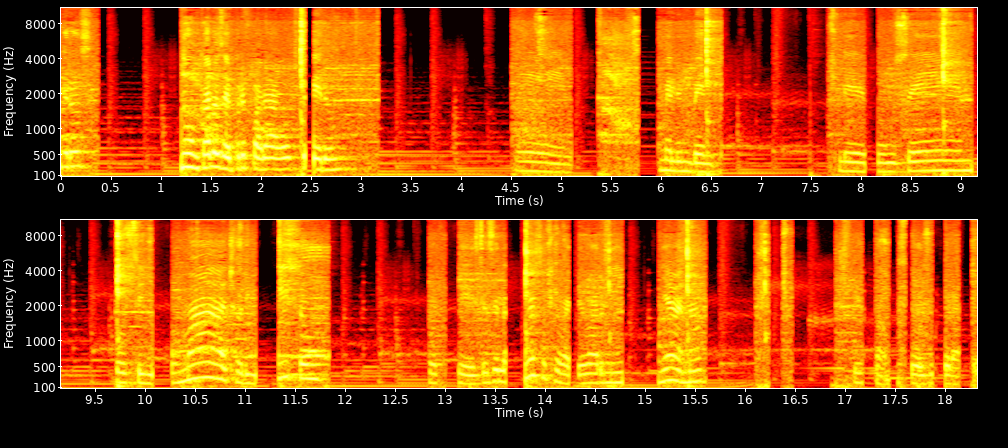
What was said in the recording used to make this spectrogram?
negros. Nunca los he preparado, pero eh, me lo invento. Le puse costilla ahumada, choricito, porque este es el almuerzo que va a llevar mi mañana. Estamos todos esperando.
